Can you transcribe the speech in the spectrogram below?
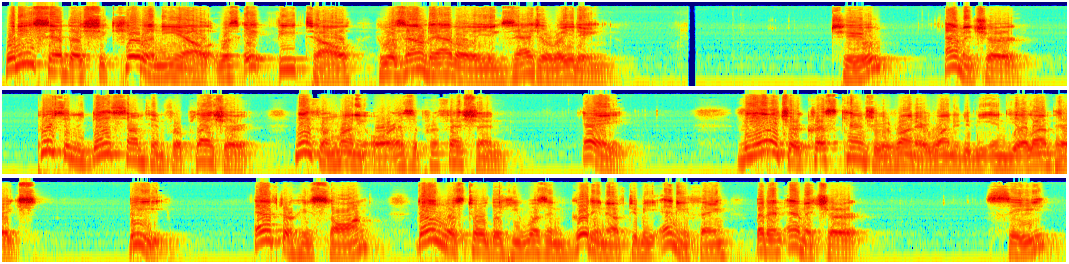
When he said that Shaquille O'Neal was 8 feet tall, he was undoubtedly exaggerating. 2. Amateur. Person who does something for pleasure, not for money or as a profession. A. The amateur cross-country runner wanted to be in the Olympics. B. After his song, Don was told that he wasn't good enough to be anything but an amateur. C.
